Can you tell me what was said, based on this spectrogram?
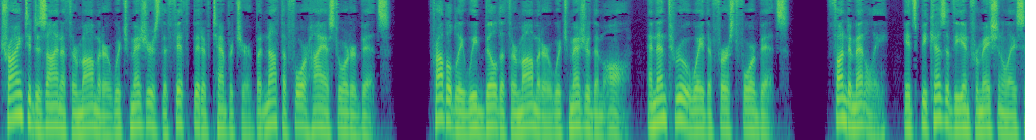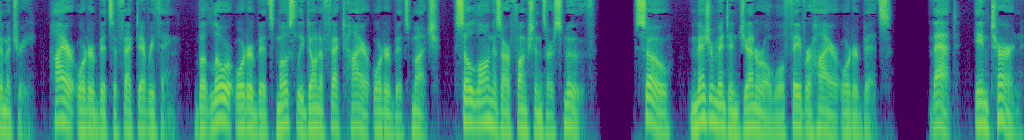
trying to design a thermometer which measures the fifth bit of temperature but not the four highest order bits. Probably we'd build a thermometer which measured them all, and then threw away the first four bits. Fundamentally, it's because of the informational asymmetry. Higher order bits affect everything, but lower order bits mostly don't affect higher order bits much, so long as our functions are smooth. So, measurement in general will favor higher order bits. That, in turn,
